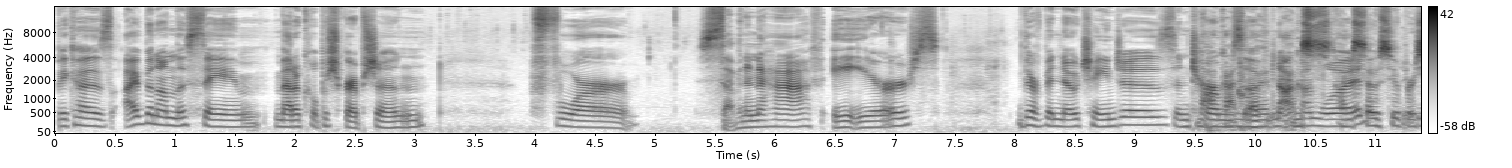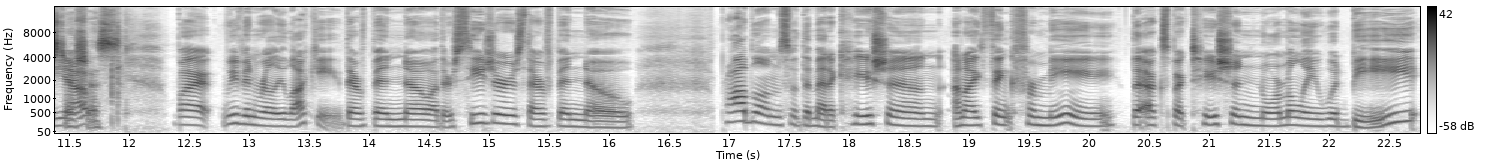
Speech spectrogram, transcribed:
because I've been on the same medical prescription for seven and a half, eight years. There have been no changes in terms knock of wood. knock I'm, on wood. I'm so Yep. superstitious. But we've been really lucky. There have been no other seizures. There have been no problems with the medication. And I think for me, the expectation normally would be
